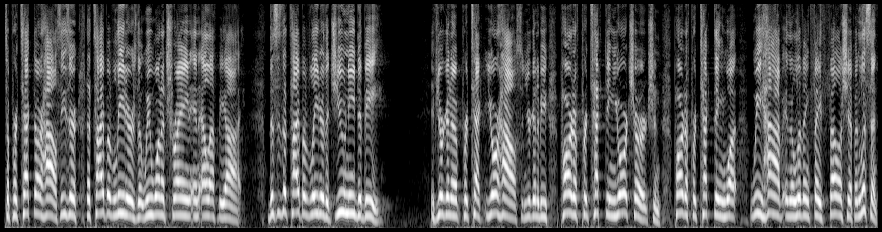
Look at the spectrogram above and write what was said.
to protect our house. These are the type of leaders that we want to train in LFBI. This is the type of leader that you need to be if you're going to protect your house and you're going to be part of protecting your church and part of protecting what we have in the Living Faith Fellowship. And listen,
